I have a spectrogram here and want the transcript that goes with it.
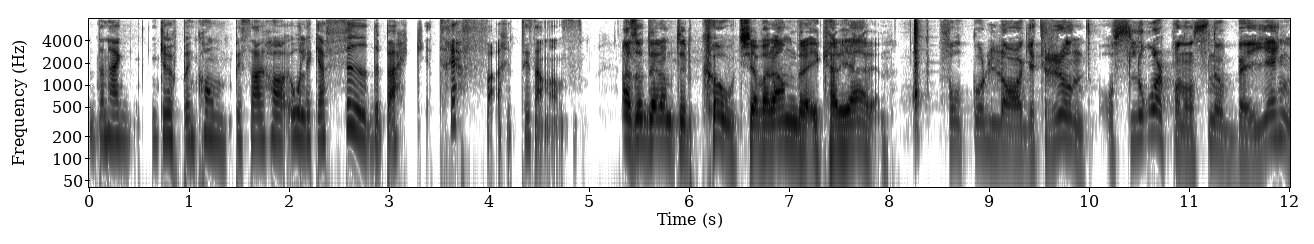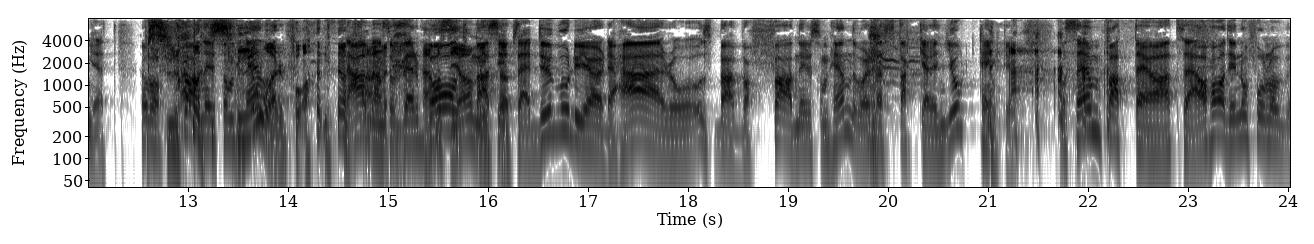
den här gruppen kompisar har olika feedback-träffar tillsammans. Alltså där de typ coachar varandra i karriären. Folk går laget runt och slår på någon snubbe i gänget. Vad Slår- fan är det som slår händer? på? Nej, men alltså jag verbalt bara typ såhär, du borde göra det här och, och så bara, vad fan är det som händer? Vad har den där stackaren gjort, tänkte jag. Och sen fattar jag att så här, aha, det är någon form av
